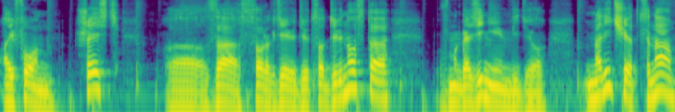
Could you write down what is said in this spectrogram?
iPhone 6 э, за 49 990 в магазине видео. Наличие, цена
